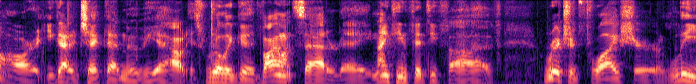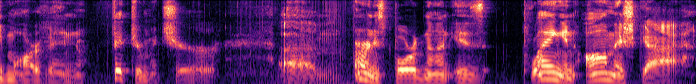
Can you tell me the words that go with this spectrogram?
of my heart. You got to check that movie out. It's really good. Violent Saturday, 1955. Richard Fleischer, Lee Marvin, Victor Mature, um, Ernest Borgnine is playing an Amish guy.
